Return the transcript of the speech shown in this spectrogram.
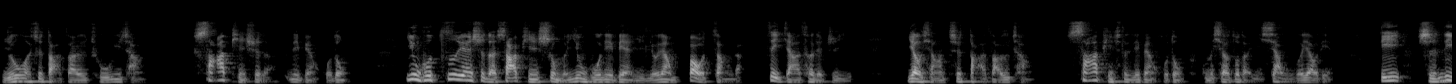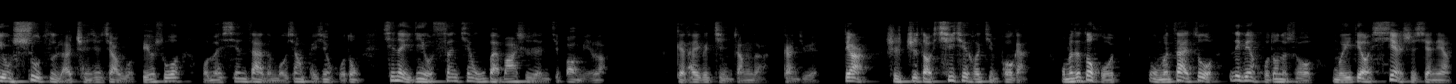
如何去打造一出一场杀屏式的裂变活动。用户自愿式的杀屏是我们用户裂变与流量暴涨的最佳策略之一。要想去打造一场杀屏式的裂变活动，我们需要做到以下五个要点。第一是利用数字来呈现效果，比如说我们现在的某项培训活动，现在已经有三千五百八十人去报名了，给他一个紧张的感觉。第二是制造稀缺和紧迫感，我们在做活我们在做裂变活动的时候，我们一定要限时限量，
